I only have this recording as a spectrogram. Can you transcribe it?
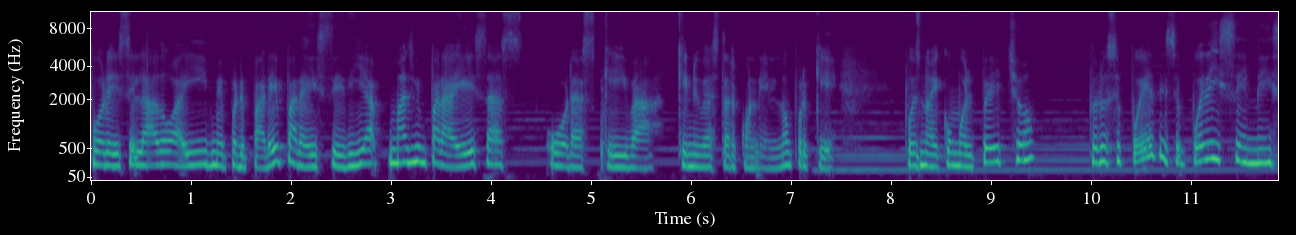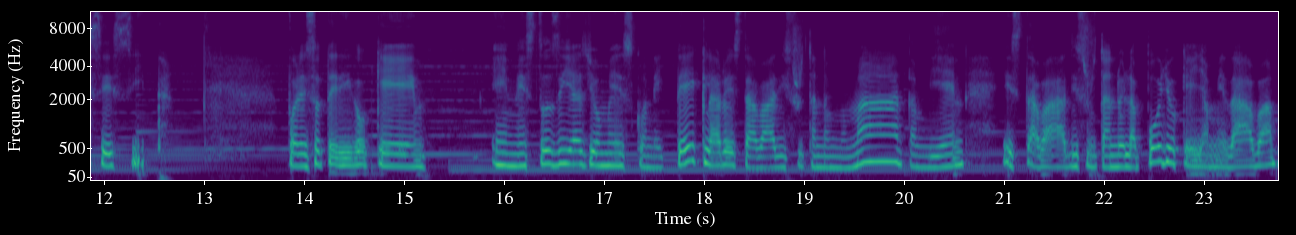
por ese lado ahí me preparé para ese día, más bien para esas horas que iba que no iba a estar con él, ¿no? Porque pues no hay como el pecho, pero se puede, se puede y se necesita. Por eso te digo que en estos días yo me desconecté, claro, estaba disfrutando a mi mamá, también estaba disfrutando el apoyo que ella me daba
